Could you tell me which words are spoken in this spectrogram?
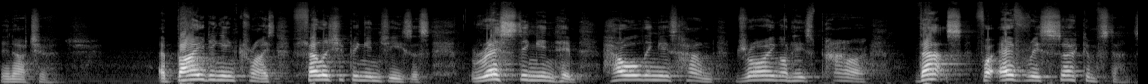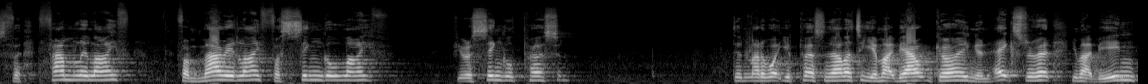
in our church. Abiding in Christ, fellowshipping in Jesus, resting in Him, holding His hand, drawing on His power. That's for every circumstance, for family life, for married life, for single life. If you're a single person, doesn't matter what your personality, you might be outgoing and extrovert, you might be in,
